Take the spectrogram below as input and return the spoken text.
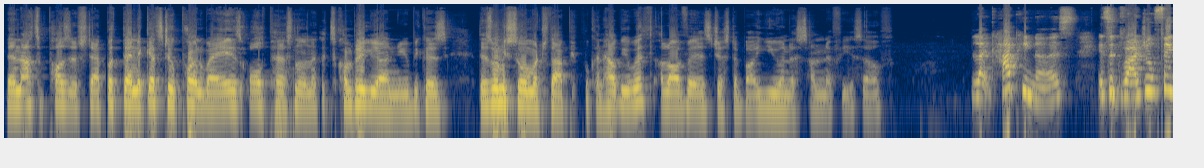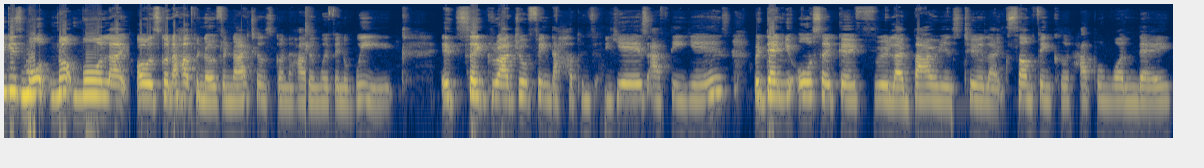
then that's a positive step. But then it gets to a point where it is all personal and it's completely on you because there's only so much that people can help you with. A lot of it is just about you understanding it for yourself like happiness it's a gradual thing it's more not more like oh it's going to happen overnight or it's going to happen within a week it's a gradual thing that happens years after years but then you also go through like barriers too like something could happen one day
